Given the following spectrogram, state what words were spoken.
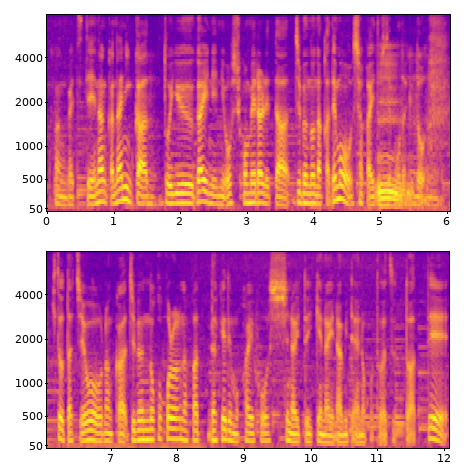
考えててなんか何かという概念に押し込められた自分の中でも社会としてもだけど、人たちをなんか自分の心の中だけでも解放しないといけないいなみたいなことがずっとあって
